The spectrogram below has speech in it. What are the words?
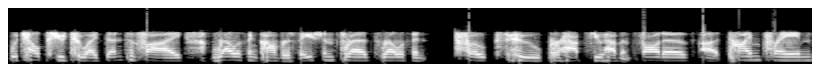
which helps you to identify relevant conversation threads, relevant folks who perhaps you haven't thought of, uh, time frames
